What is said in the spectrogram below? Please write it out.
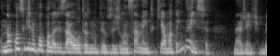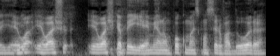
não conseguiram popularizar outras montanhas de lançamento, que é uma tendência, né, gente? BM. Eu, eu, acho, eu acho que a BIM ela é um pouco mais conservadora,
